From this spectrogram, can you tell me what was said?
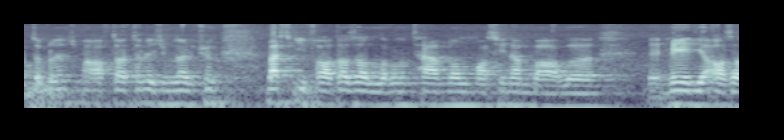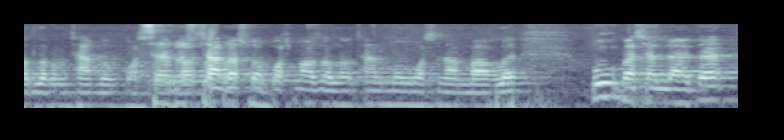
Azərbaycan kimi avtoritar rejimlər üçün məhz ifadə azadlığının təmin olunması ilə bağlı, e, media azadlığının təmin olunması, sərbəst toplaşma azadlığının təmin olunması ilə bağlı bu məsələlərdə ə,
